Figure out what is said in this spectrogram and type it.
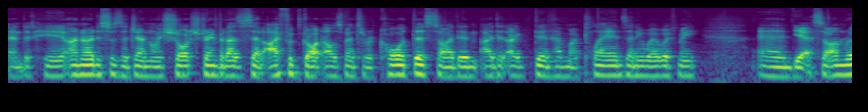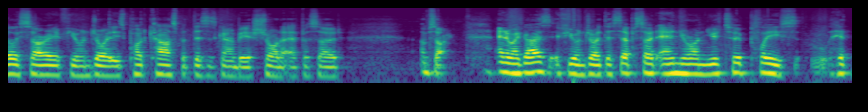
end it here. I know this was a generally short stream, but as I said, I forgot I was meant to record this, so I didn't. I, did, I didn't have my plans anywhere with me, and yeah, so I'm really sorry if you enjoy these podcasts, but this is going to be a shorter episode. I'm sorry. Anyway, guys, if you enjoyed this episode and you're on YouTube, please hit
